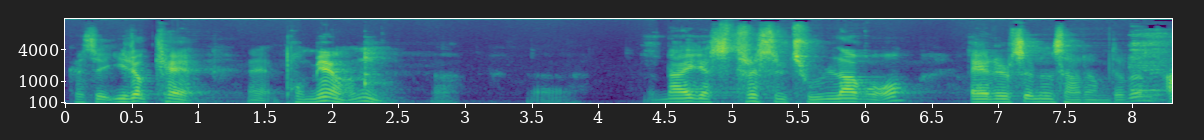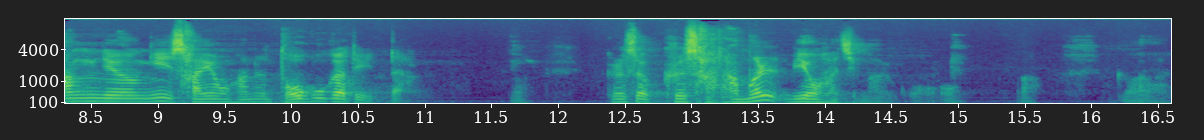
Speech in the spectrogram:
그래서 이렇게 보면 어, 나에게 스트레스를 주려고 애를 쓰는 사람들은 악령이 사용하는 도구가 돼 있다. 그래서 그 사람을 미워하지 말고 어, 어,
